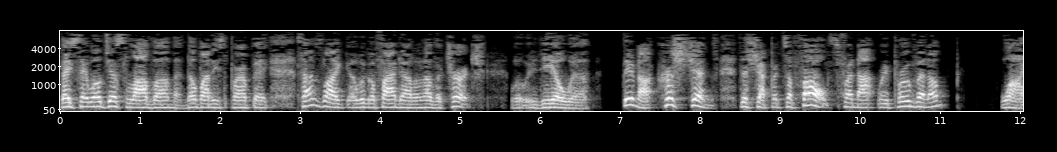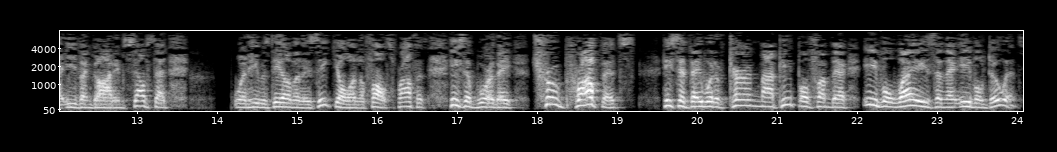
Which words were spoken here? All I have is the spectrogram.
They say, well, just love them and nobody's perfect. Sounds like uh, we're going to find out another church what we deal with. They're not Christians. The shepherds are false for not reproving them. Why, even God himself said, when he was dealing with Ezekiel and the false prophets, he said, were they true prophets? He said, they would have turned my people from their evil ways and their evil doings.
